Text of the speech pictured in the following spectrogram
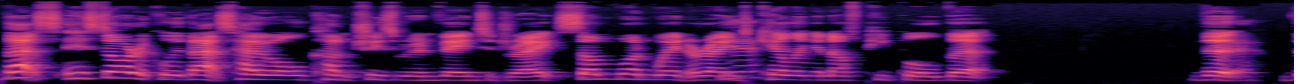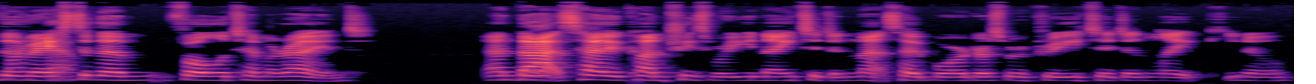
that's historically that's how all countries were invented, right? Someone went around Yeah. killing enough people that that Yeah, the I rest know. of them followed him around, and Yeah. that's how countries were united, and that's how borders were created, and like you know,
